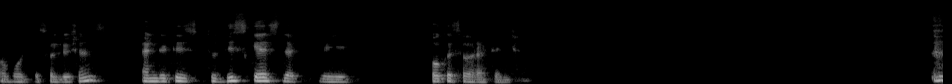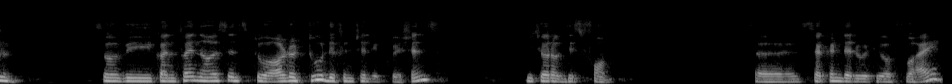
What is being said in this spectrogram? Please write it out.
about the solutions, and it is to this case that we focus our attention. so we confine ourselves to order two differential equations, which are of this form. Uh, second derivative of y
